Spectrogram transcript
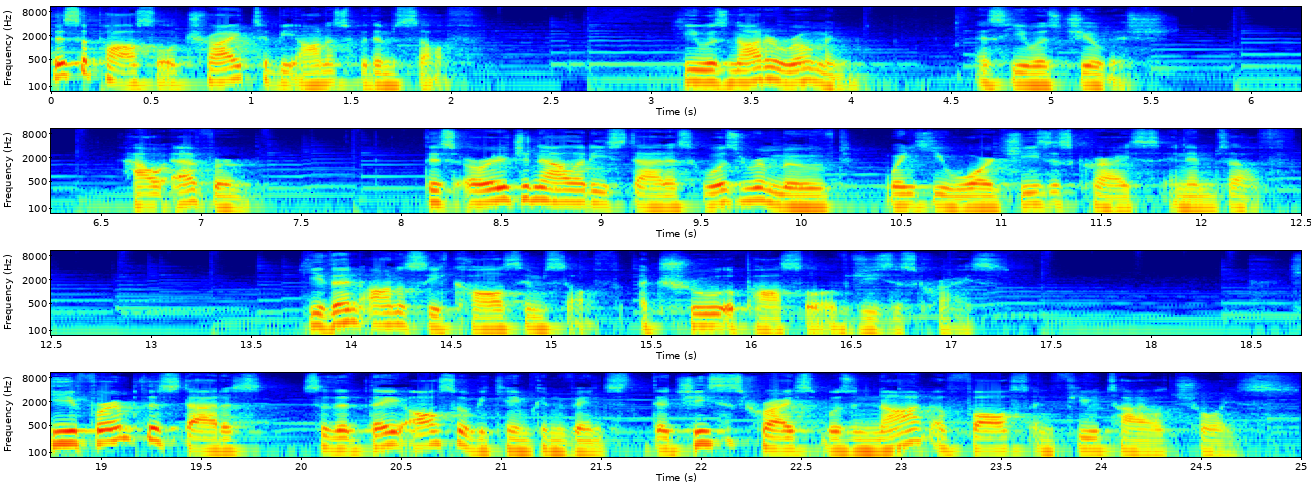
This apostle tried to be honest with himself. He was not a Roman, as he was Jewish. However, this originality status was removed when he wore Jesus Christ in himself. He then honestly calls himself a true apostle of Jesus Christ. He affirmed this status so that they also became convinced that Jesus Christ was not a false and futile choice.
